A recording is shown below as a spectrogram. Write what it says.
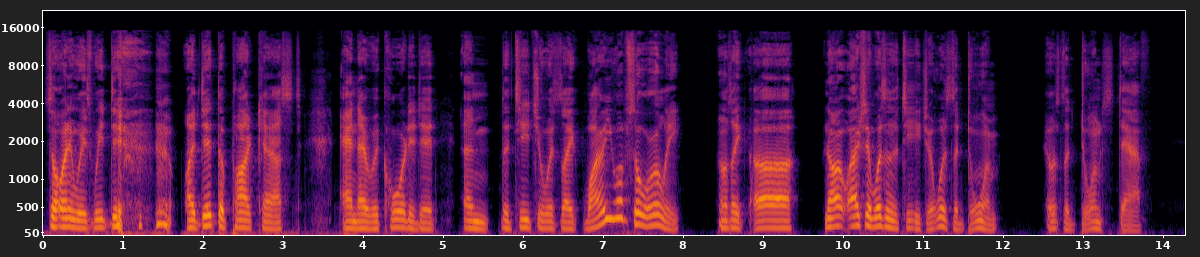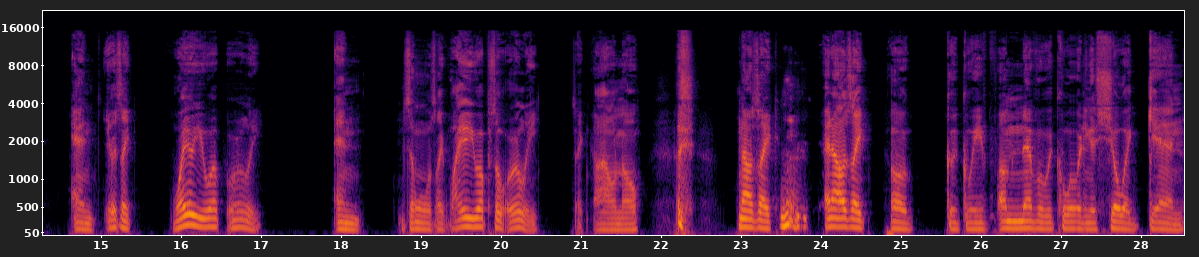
so anyways, we did, I did the podcast and I recorded it, and the teacher was like, "Why are you up so early?" And I was like, "Uh, no, actually, it wasn't the teacher. It was the dorm. It was the dorm staff." And it was like, "Why are you up early?" And someone was like, "Why are you up so early?" It's like, "I don't know." and I was like, and I was like, "Oh, good grief! I'm never recording a show again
